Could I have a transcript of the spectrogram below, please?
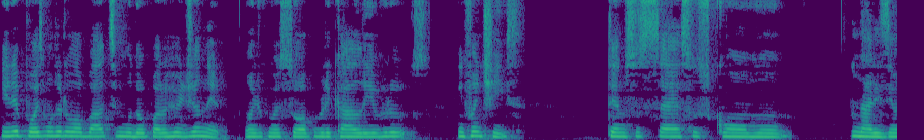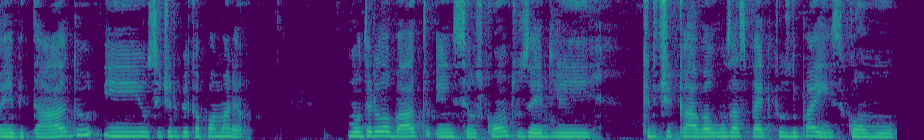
e depois Monteiro Lobato se mudou para o Rio de Janeiro, onde começou a publicar livros infantis, tendo sucessos como Narizinho Arrebitado e O Sítio do Pica-Pau Amarelo. Monteiro Lobato, em seus contos, ele criticava alguns aspectos do país, como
